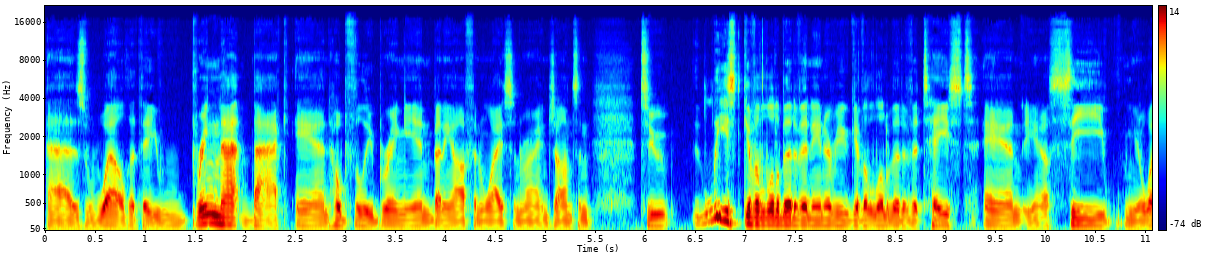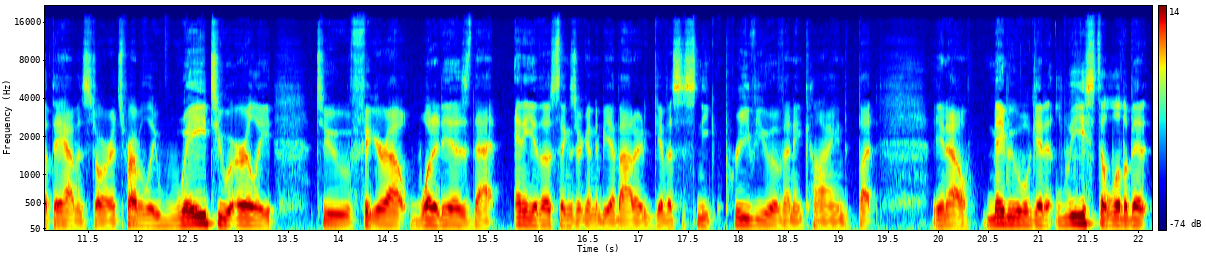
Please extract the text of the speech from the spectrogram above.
as well, that they bring that back and hopefully bring in Benioff and Weiss and Rian Johnson to at least give a little bit of an interview, give a little bit of a taste, and you know see you know what they have in store. It's probably way too early to figure out what it is that any of those things are going to be about, or to give us a sneak preview of any kind. But you know, maybe we'll get at least a little bit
